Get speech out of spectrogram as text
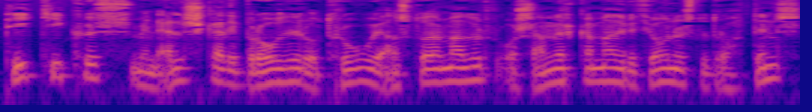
Tíkikus, minn elskaði bróðir og trúi aðstóðarmadur og samverkamadur í þjónustu drottins,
